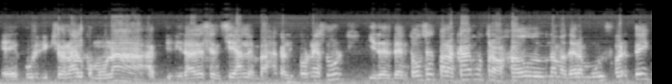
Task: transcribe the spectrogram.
eh, jurisdiccional como una actividad esencial en Baja California Sur y desde entonces para acá hemos trabajado de una manera muy fuerte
